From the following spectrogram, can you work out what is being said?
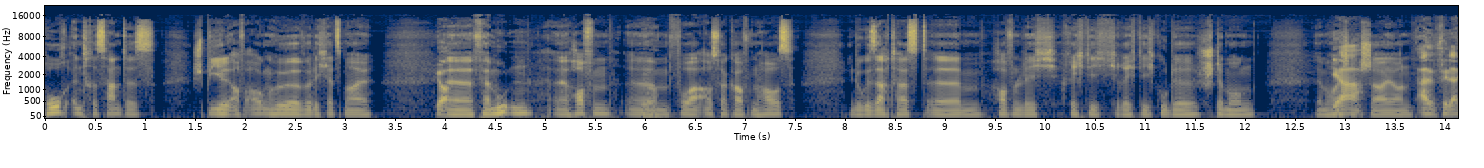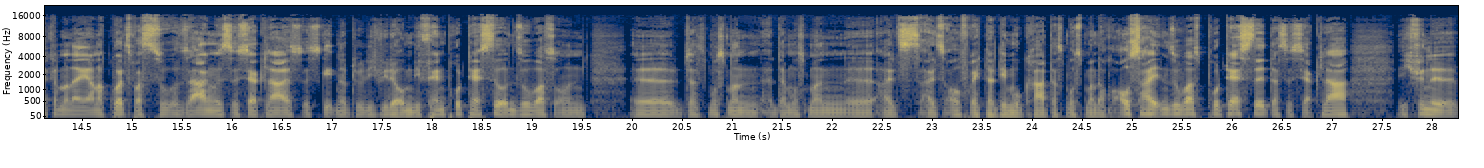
hochinteressantes Spiel auf Augenhöhe, würde ich jetzt mal ja. Äh, vermuten, äh, hoffen, ähm, ja. vor ausverkauftem Haus wie du gesagt hast, ähm, hoffentlich richtig, richtig gute Stimmung im Holsteinstadion. Ja, also vielleicht kann man da ja noch kurz was zu sagen. Es ist ja klar, es, es geht natürlich wieder um die Fanproteste und sowas und äh, das muss man, da muss man äh, als, als aufrechter Demokrat, das muss man auch aushalten, sowas Proteste, das ist ja klar. Ich finde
